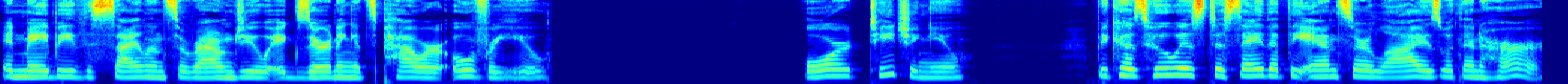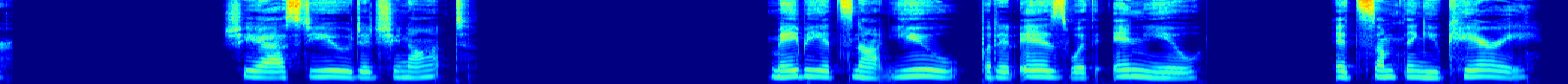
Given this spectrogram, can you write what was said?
It may be the silence around you exerting its power over you. Or teaching you. Because who is to say that the answer lies within her? She asked you, did she not? Maybe it's not you, but it is within you. It's something you carry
